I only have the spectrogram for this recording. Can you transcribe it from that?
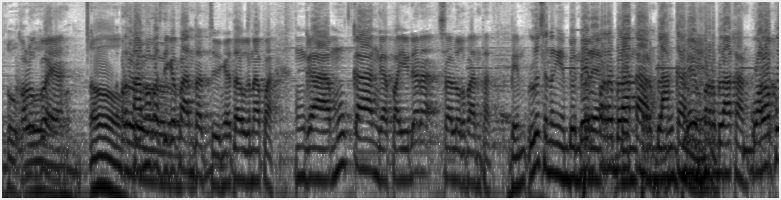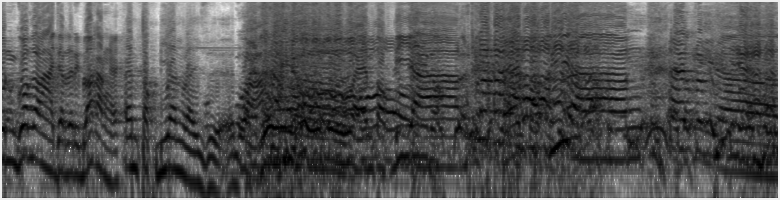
Kalau gue ya. Oh. Pertama pasti ke pantat cuy, nggak tahu kenapa. Nggak muka, nggak payudara, selalu ke pantat. Bem, lu seneng yang bemper, ya? Bemper belakang, Bemper belakang. ya? bemper belakang. Walaupun gua nggak ngajar dari belakang ya. entok biang lah itu entok. Waduh, entok diang, entok diang, entok diang.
